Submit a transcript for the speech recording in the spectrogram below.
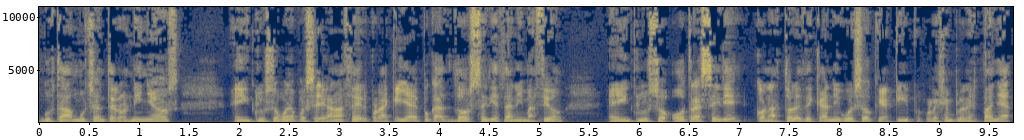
gustaba mucho entre los niños, e incluso, bueno, pues se llegaron a hacer por aquella época dos series de animación e incluso otra serie con actores de carne y hueso que aquí, por ejemplo, en España,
